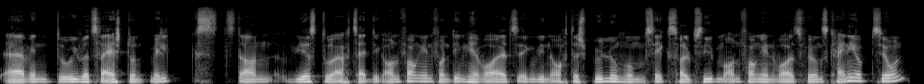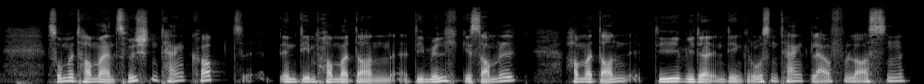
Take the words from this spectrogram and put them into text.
Äh, wenn du über zwei Stunden melkst, dann wirst du auch zeitig anfangen. Von dem her war jetzt irgendwie nach der Spülung um sechs, halb sieben anfangen, war jetzt für uns keine Option. Somit haben wir einen Zwischentank gehabt, in dem haben wir dann die Milch gesammelt, haben wir dann die wieder in den großen Tank laufen lassen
